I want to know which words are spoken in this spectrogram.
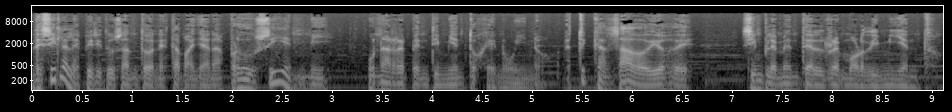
Decirle al Espíritu Santo en esta mañana, producí en mí un arrepentimiento genuino. Estoy cansado, Dios, de simplemente el remordimiento.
